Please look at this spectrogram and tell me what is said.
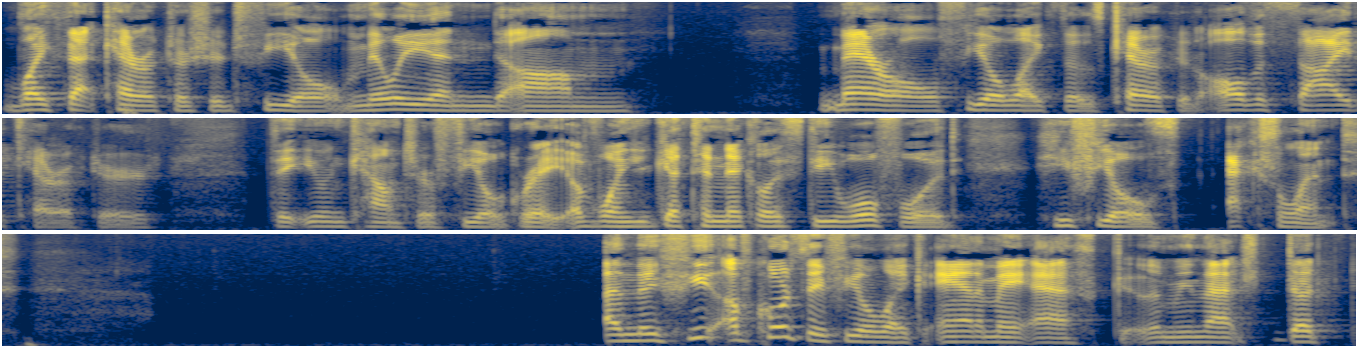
like that character should feel. Millie and um, Meryl feel like those characters. All the side characters that you encounter feel great. Of when you get to Nicholas D. Wolfwood, he feels excellent. And they feel, of course, they feel like anime esque. I mean, that that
